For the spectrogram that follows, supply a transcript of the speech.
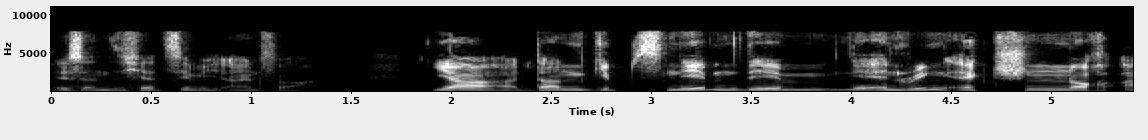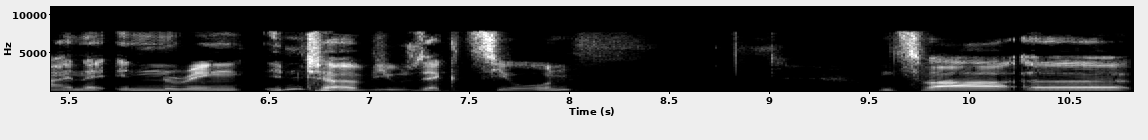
ist an sich ja ziemlich einfach. Ja, dann gibt's neben dem ne, In-Ring-Action noch eine In-Ring-Interview-Sektion. Und zwar, äh,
